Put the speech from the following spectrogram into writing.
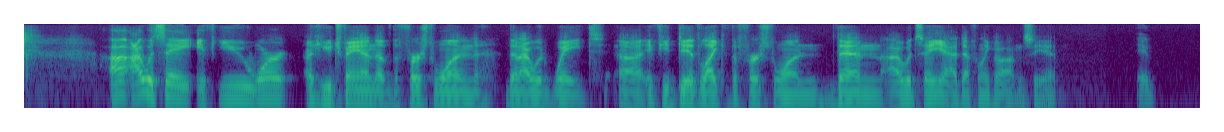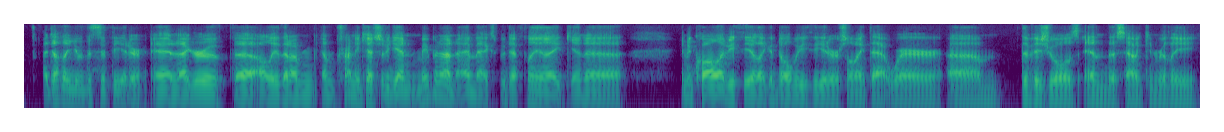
Uh, I would say if you weren't a huge fan of the first one, then I would wait. Uh, if you did like the first one, then I would say yeah, definitely go out and see it. Abe? I definitely give this a theater, and I agree with uh, Ali that I'm I'm trying to catch it again. Maybe not in IMAX, but definitely like in a in a quality theater, like a Dolby theater or something like that, where um, the visuals and the sound can really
